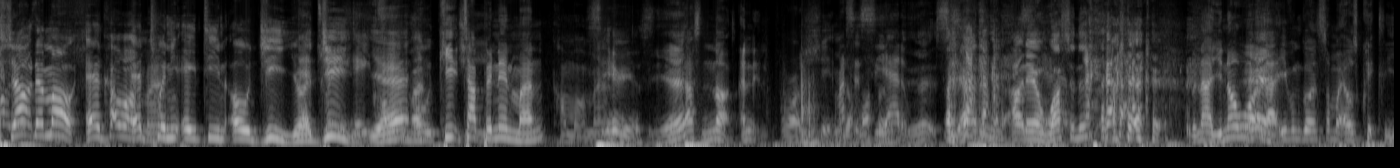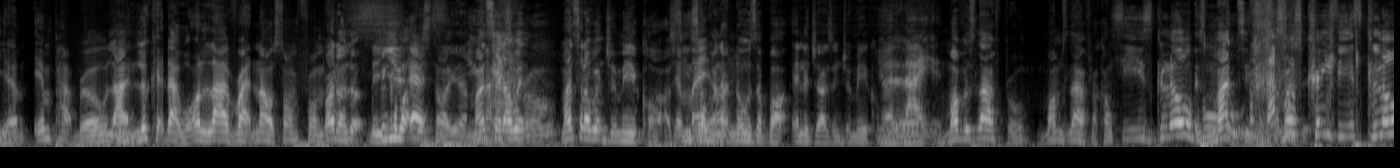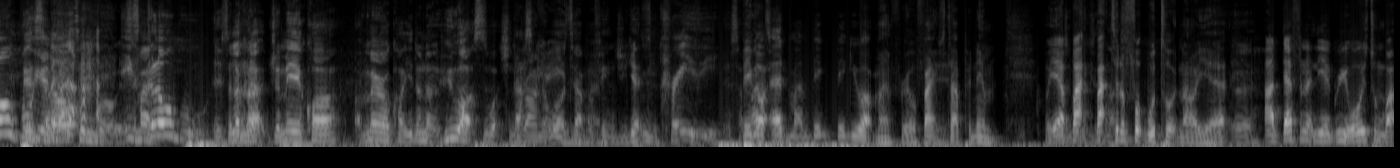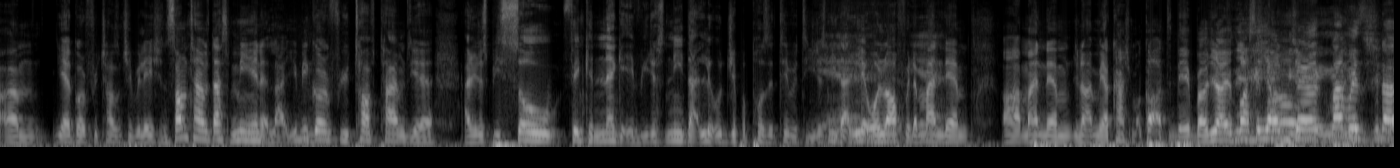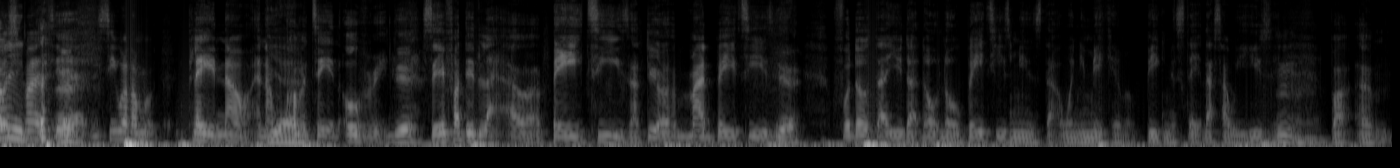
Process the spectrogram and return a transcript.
Shout them out. Ed, Come on, Ed man. 2018 OG. You're Ed a G. Yeah. OG. Keep tapping in, man. Come on, man. Serious. Yeah? That's nuts. And it, bro, shit. Man I said got my. Seattle. Yeah, Seattle out there in Washington. But now you know what? Yeah. Like even going somewhere else quickly, yeah. Impact, bro. Like mm. look at that. We're on live right now. Someone from Brother, look, the think US. about this now, yeah. Man US, said I went. Man said I went Jamaica. I've seen someone that knows about energizing Jamaica. You're bro. lying. Mother's life, bro. Mom's life. Like I'm. See, it's global. It's mad That's what's crazy. It's global, It's you know. bro. It's It's, global. It's So looking nuts. at Jamaica, America, you don't know who else is watching That's around the world type man. of things. You get me? Crazy. It's Big mad up. Ed, man. Big, big you up, man. For real. Thanks for tapping in. But yeah, It's back ridiculous, back to the football talk now. Yeah, Yeah. I definitely agree. We're always talking about um, yeah, going through trials and tribulations. Sometimes that's me in it. Like Mm. you be going through tough times, yeah, and you just be so thinking negative. You just need that little drip of positivity. You just need that little laugh with the man yeah. them. Ah, man them. You know what I mean? I crashed my car today, bro. You know, bust a young Yeah, joke, man. yeah. With you know what I It's mean? yeah. You see what I'm playing now, and I'm Yeah. commentating over it. Yeah. So if I did like uh, Baiteze, I do a mad Baiteze. Yeah. For those that you that don't know, Baiteze means that when you make a big mistake, that's how we use it. Mm. But um,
